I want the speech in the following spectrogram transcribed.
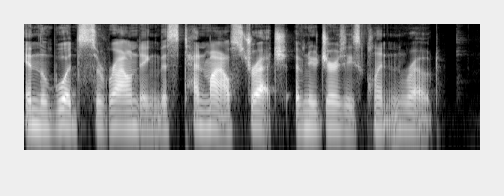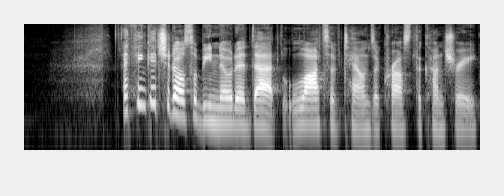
in the woods surrounding this 10 mile stretch of New Jersey's Clinton Road. I think it should also be noted that lots of towns across the country,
